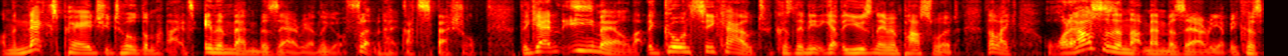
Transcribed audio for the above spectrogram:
on the next page, you told them that it's in a members area, and they go, flipping heck, that's special. They get an email that they go and seek out because they need to get the username and password. They're like, what else is in that members area? Because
